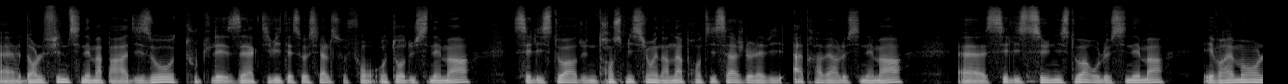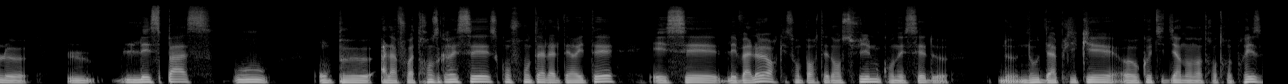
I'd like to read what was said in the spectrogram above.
Euh, dans le film Cinéma Paradiso, toutes les activités sociales se font autour du cinéma. C'est l'histoire d'une transmission et d'un apprentissage de la vie à travers le cinéma. Euh, c'est une histoire où le cinéma est vraiment l'espace où on peut à la fois transgresser, se confronter à l'altérité, et c'est les valeurs qui sont portées dans ce film qu'on essaie de, de nous d'appliquer au quotidien dans notre entreprise.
